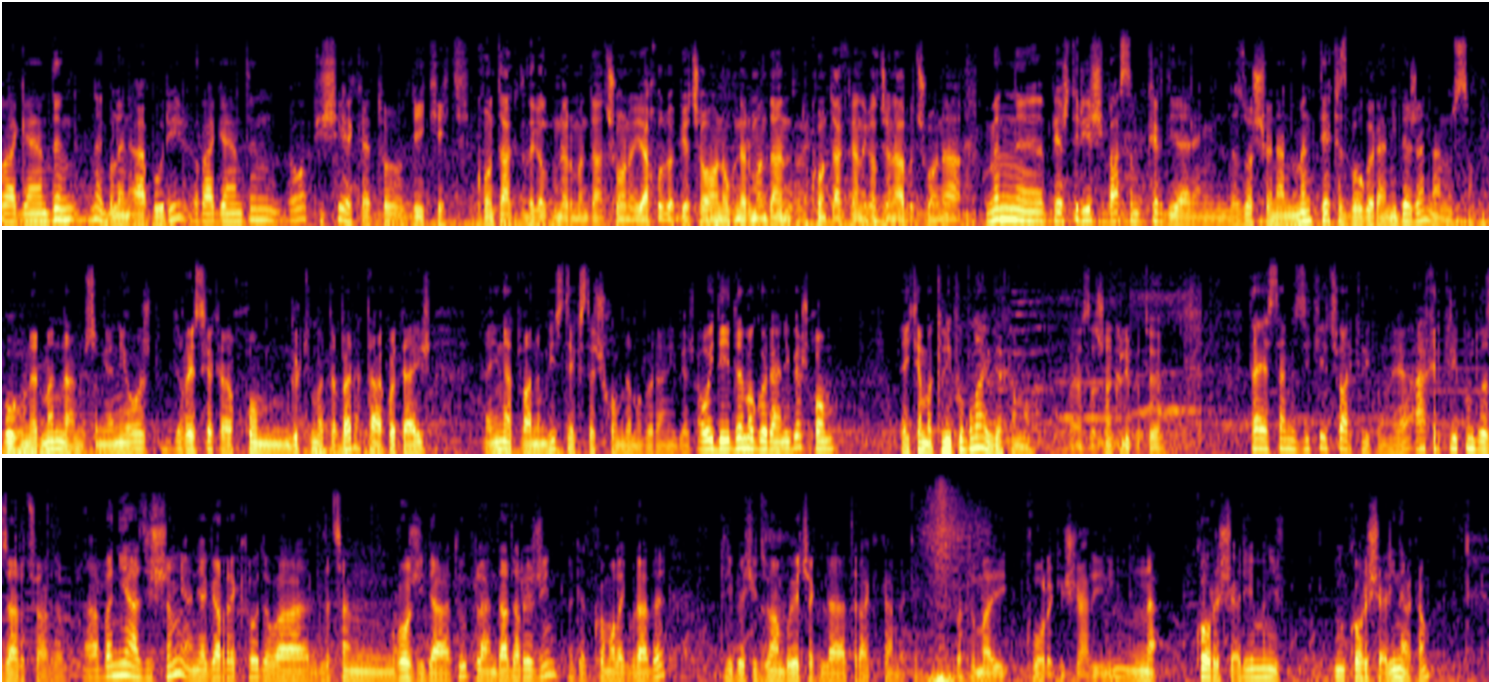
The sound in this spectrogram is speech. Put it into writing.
ڕاگەاندن نەک بڵێن ئابووری ڕاگەاندن ئەوە پیشەیە کە تۆ دەیکەیت کۆنتاکت لەگەڵ هوەرمەندان چۆنە یاخود بە پێچەوانە هوەرمەندان کۆنتاکتیان لەگەڵ جەناب چۆنە من پێشتریش باسم کردیارێن لە زۆر شوێنان من تێکس بۆ گۆرانی بێژە نانووسم بۆ هوەرمەند نانووسم ینی ئەوش ڕێچکە کە خۆم گرتومەتە بەر تا کۆتاییش ئەی ناتوانم هیچ تێکستەش خۆم دەمە گۆرانی بێژ ئەوەی دەیدەمە گۆرانی بێژ خۆم ئەیکەمە کلیپ و بڵاوی دەکەمەوە ئێستا چەند کلیپت هەیە؟ تا ئێستا نزیکەی چوار کلیپم هەیە ئاخر کلیپم 2014 بە نیازیشم یان یەگەر ڕێککەوتەوە لە چەند ڕۆژی داهات و پلاندا دەڕێژین لەگەر کۆمەڵێک برادە کلیپێکی جوان بۆ یەکێک لە تراکەکان دەکەین بەتەمای کۆڕێکی شعرینی؟ نە کۆڕی شعری منیش من کۆڕی شعری ناکەم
